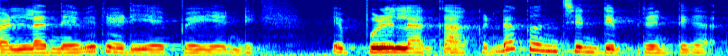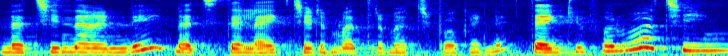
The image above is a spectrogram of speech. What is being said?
వళ్ళు అనేవి రెడీ అయిపోయాయండి. ఎప్పుడు ఇలా కాకుండా కొంచెం డిఫరెంట్గా. నచ్చిందా అండి? నచ్చితే లైక్ చేయడం మాత్రం మర్చిపోకండి. Thank you for watching.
